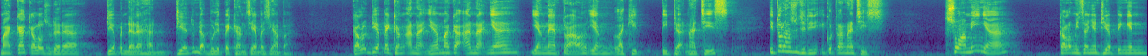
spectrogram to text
Maka kalau saudara dia pendarahan, dia tuh nggak boleh pegang siapa-siapa. Kalau dia pegang anaknya, maka anaknya yang netral, yang lagi tidak najis, itu langsung jadi ikutan najis. Suaminya, kalau misalnya dia pingin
